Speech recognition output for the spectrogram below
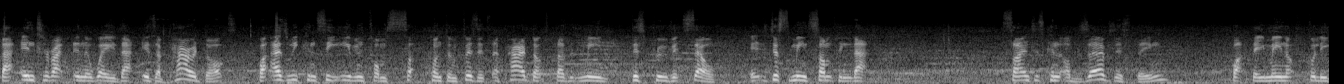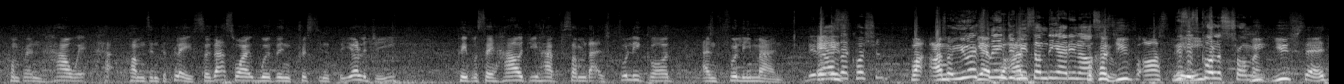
that interact in a way that is a paradox. But as we can see even from quantum physics, a paradox doesn't mean disprove itself. It just means something that scientists can observe this thing, but they may not fully comprehend how it ha- comes into place. So that's why within Christian theology, people say, how do you have someone that is fully God and fully man? Did It I ask is- that question? But I'm, So you explained but to me I'm- something I didn't ask because you. you've asked me. This is called a straw man. You, you've said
